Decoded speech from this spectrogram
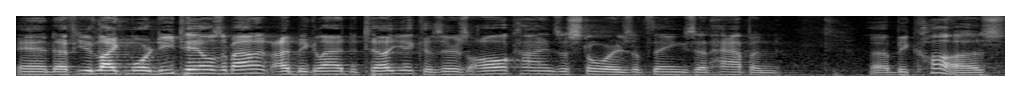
And if you'd like more details about it, I'd be glad to tell you because there's all kinds of stories of things that happened uh, because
